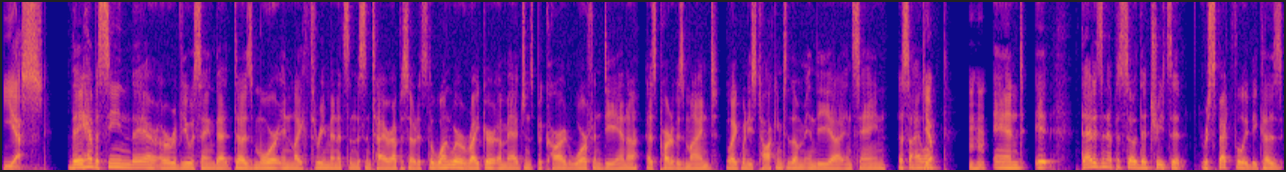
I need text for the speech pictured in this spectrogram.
Yes. They have a scene there. A review was saying that does more in like three minutes than this entire episode. It's the one where Riker imagines Picard, Worf, and Deanna as part of his mind, like when he's talking to them in the uh, insane asylum. Yep. Mhm. And it that is an episode that treats it respectfully because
